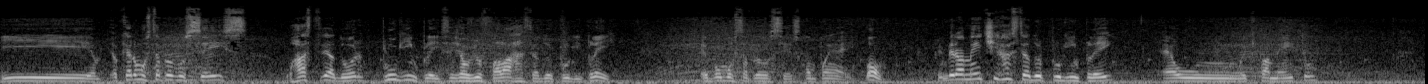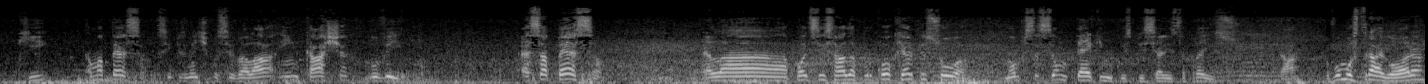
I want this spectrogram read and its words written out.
E eu quero mostrar para vocês o rastreador Plug and Play. Você já ouviu falar rastreador Plug and Play? Eu vou mostrar para vocês, acompanha aí. Bom, primeiramente rastreador Plug and Play é um equipamento que é uma peça. Simplesmente você vai lá e encaixa no veículo. Essa peça ela pode ser instalada por qualquer pessoa, não precisa ser um técnico especialista para isso, tá? Eu vou mostrar agora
